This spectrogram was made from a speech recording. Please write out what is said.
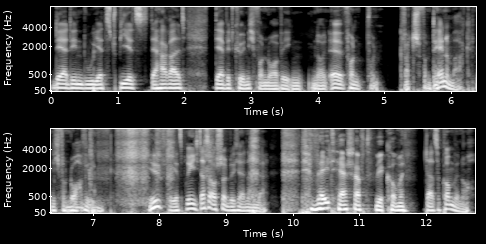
der, den du jetzt spielst, der Harald, der wird König von Norwegen. Neun, äh, von, von, Quatsch, von Dänemark, nicht von Norwegen. Hilfe, jetzt bringe ich das auch schon durcheinander. Weltherrschaft, wir kommen. Dazu kommen wir noch.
